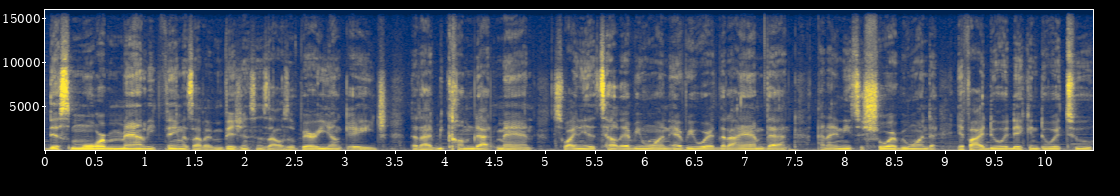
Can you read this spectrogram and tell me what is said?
this more manly thing as I've envisioned since I was a very young age that I've become that man. So I need to tell everyone everywhere that I am that and I need to show everyone that if I do it they can do it too.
